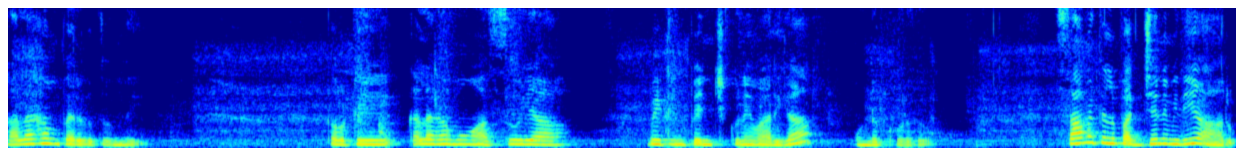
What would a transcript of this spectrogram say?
కలహం పెరుగుతుంది. కాబట్టి కలహము అసూయ వీటిని పెంచుకునే వారిగా ఉండకూడదు. సామెతలు పద్దెనిమిది ఆరు.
